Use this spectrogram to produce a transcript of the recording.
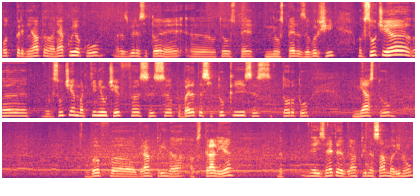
от предината на някой, ако разбира се той не, той успе, не успее да завърши. В случая, в случая Мартин Илчев с победата си тук и с второто място в Гран При на Австралия, не, извинете, в Гран При на Сан Марино,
